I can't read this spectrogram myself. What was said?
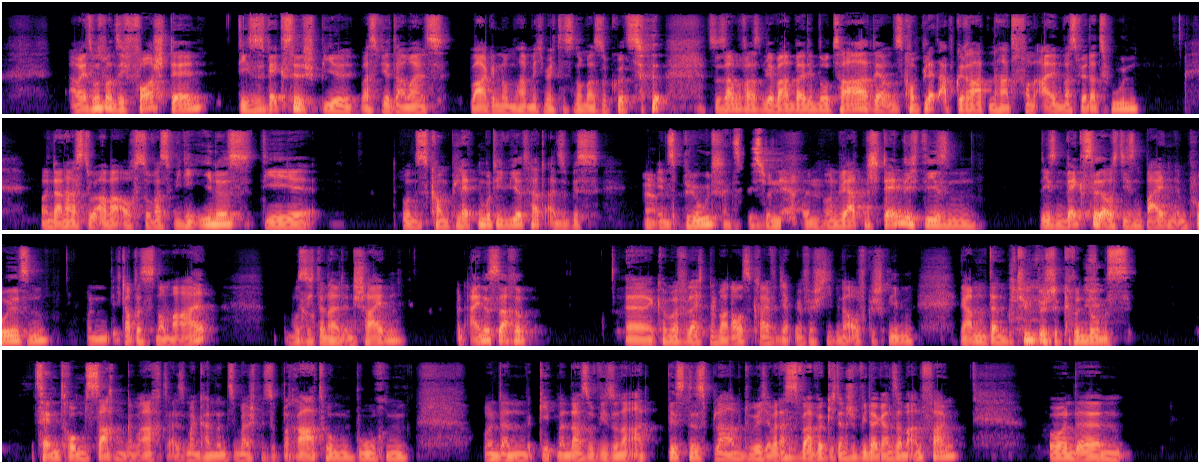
Aber jetzt muss man sich vorstellen, dieses Wechselspiel, was wir damals wahrgenommen haben. Ich möchte es nochmal so kurz zusammenfassen. Wir waren bei dem Notar, der uns komplett abgeraten hat von allem, was wir da tun. Und dann hast du aber auch sowas wie die Ines, die uns komplett motiviert hat, also bis ja, ins Blut. Als Missionärin. Und wir hatten ständig diesen, diesen Wechsel aus diesen beiden Impulsen. Und ich glaube, das ist normal. Muss ja. ich dann halt entscheiden. Und eine Sache, äh, können wir vielleicht nochmal rausgreifen. Ich habe mir verschiedene aufgeschrieben. Wir haben dann typische Gründungszentrumssachen gemacht. Also man kann dann zum Beispiel so Beratungen buchen und dann geht man da so wie so eine Art Businessplan durch. Aber das war wirklich dann schon wieder ganz am Anfang. Und ähm,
